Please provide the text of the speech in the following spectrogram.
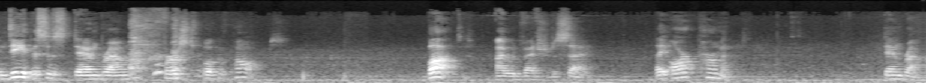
Indeed, this is Dan Brown's first book of poems. But, I would venture to say, they are permanent. Dan Brown.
